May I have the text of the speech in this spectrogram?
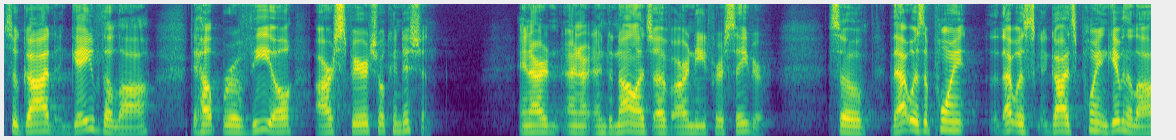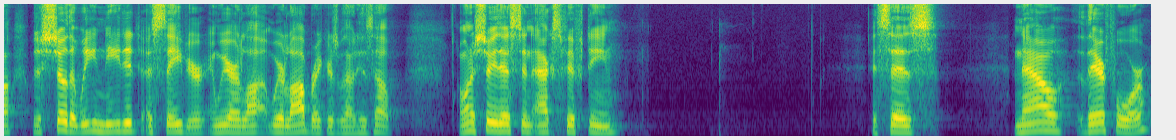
So God gave the law to help reveal our spiritual condition and, our, and, our, and the knowledge of our need for a Savior. So that was the point that was God's point in giving the law, was to show that we needed a Savior and we are, law, we're lawbreakers without His help. I want to show you this in Acts 15. It says, Now, therefore,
